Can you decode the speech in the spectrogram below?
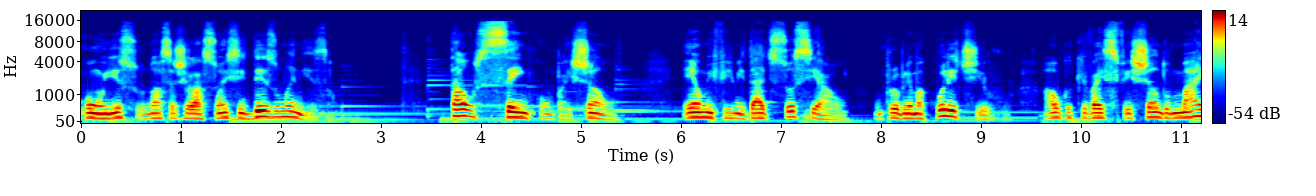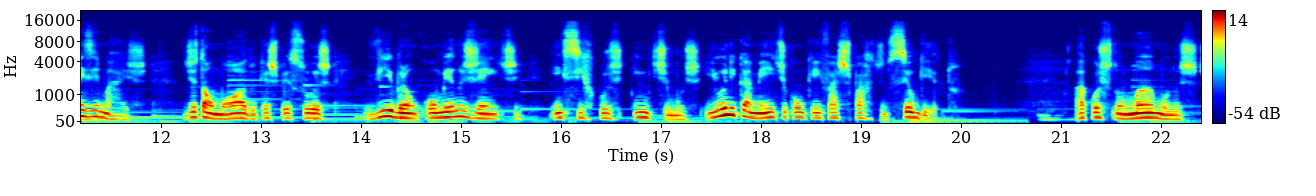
Com isso, nossas relações se desumanizam. Tal sem compaixão é uma enfermidade social, um problema coletivo, algo que vai se fechando mais e mais, de tal modo que as pessoas vibram com menos gente, em círculos íntimos e unicamente com quem faz parte do seu gueto. Acostumamo-nos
